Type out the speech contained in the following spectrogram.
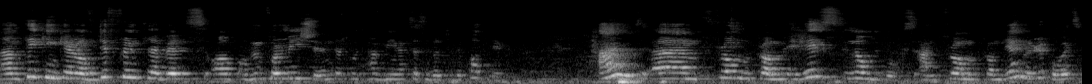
um, taking care of different levels of, of information that would have been accessible to the public. And um, from, from his notebooks and from, from the annual reports,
